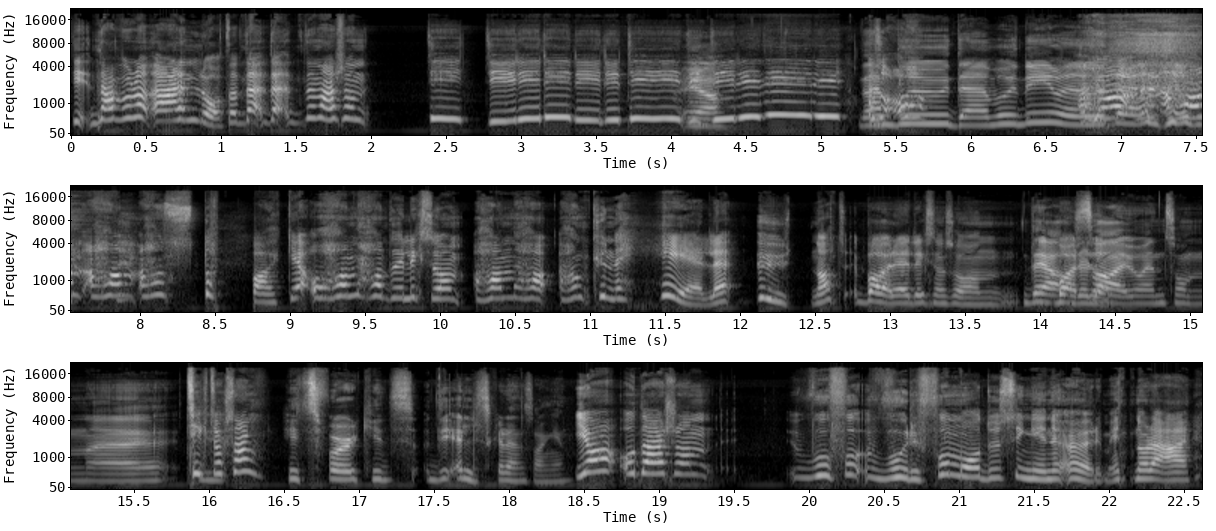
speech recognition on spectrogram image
Di. Nei, hvordan er den låta? Den er sånn ja. Altså, han, han, han stopper stoppa ikke, og han hadde liksom Han, han kunne hele utenat. Bare liksom sånn Det er bare altså er jo en sånn uh, TikTok-sang. Hits for kids. De elsker den sangen. Ja, og det er sånn Hvorfor, hvorfor må du synge inn i øret mitt når det er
